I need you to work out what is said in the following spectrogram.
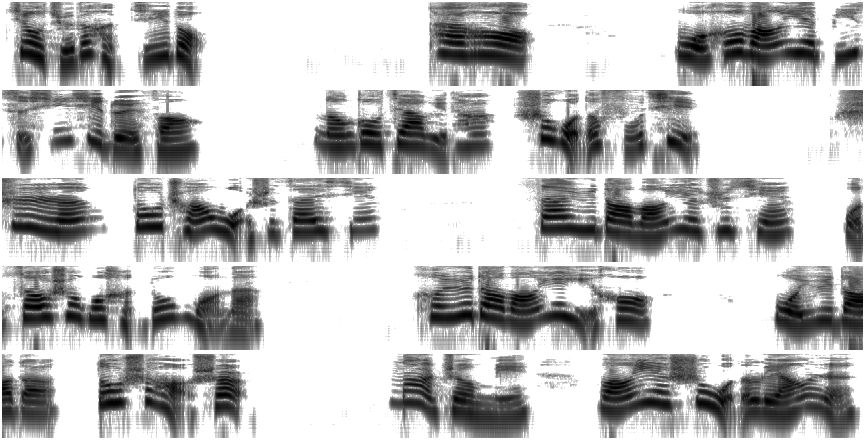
就觉得很激动。太后，我和王爷彼此心系对方，能够嫁给他是我的福气，世人都传我是灾星。在遇到王爷之前，我遭受过很多磨难，可遇到王爷以后，我遇到的都是好事儿，那证明王爷是我的良人，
